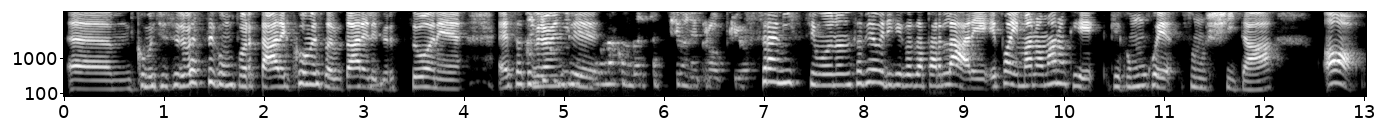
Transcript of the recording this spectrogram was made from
ehm, come ci si dovesse comportare, come salutare le persone. È stato Anche veramente una conversazione proprio. Stranissimo, non sapevo di che cosa parlare e poi mano a mano che, che comunque sono uscita ho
